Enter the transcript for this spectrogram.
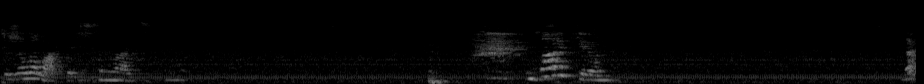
Тяжеловато рисовать. Маркером. Да?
